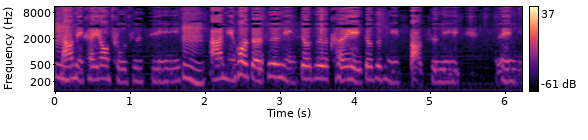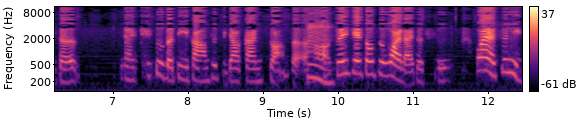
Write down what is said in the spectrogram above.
然后你可以用除湿机，嗯，啊，你或者是你就是可以就是你保持你你你的。呃居住的地方是比较干爽的，嗯哦，这些都是外来的湿。外来湿你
